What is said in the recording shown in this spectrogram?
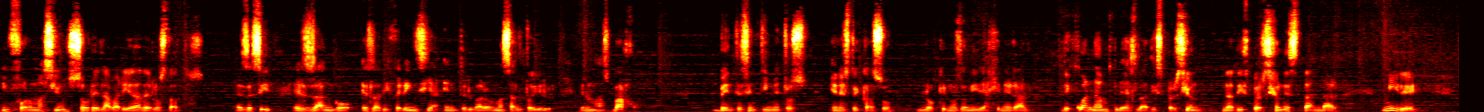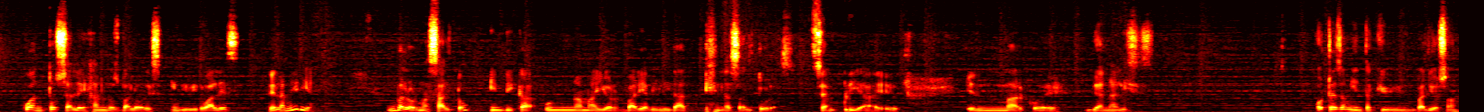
información sobre la variedad de los datos. Es decir, el rango es la diferencia entre el valor más alto y el, más bajo. 20 centímetros, en este caso, lo que nos da una idea general de cuán amplia es la dispersión. La dispersión estándar mide cuánto se alejan los valores individuales de la media. Un valor más alto indica una mayor variabilidad en las alturas se amplía el, marco de, análisis. Otra herramienta que valiosa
